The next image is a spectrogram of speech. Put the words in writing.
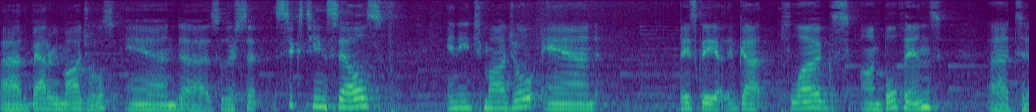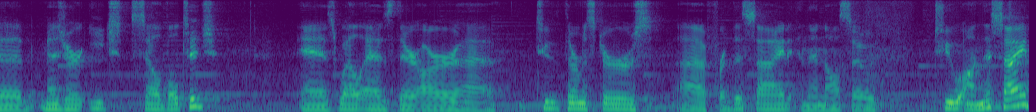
uh, the battery modules. And uh, so there's 16 cells in each module and basically they've got plugs on both ends uh, to measure each cell voltage as well as there are uh, two thermistors uh, for this side and then also two on this side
